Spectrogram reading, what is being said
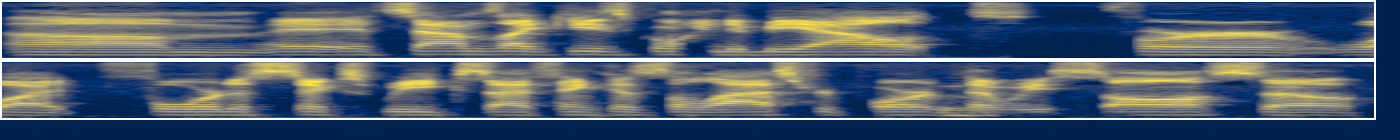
Um, it, it, sounds like he's going to be out for what four to six weeks. I think is the last report that mm-hmm. we saw. So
